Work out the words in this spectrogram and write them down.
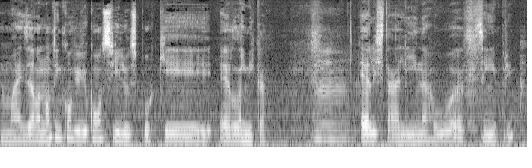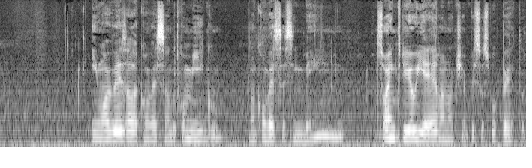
mas ela não tem convívio com os filhos porque ela é química. Hum. Ela está ali na rua sempre e uma vez ela conversando comigo, uma conversa assim bem só entre eu e ela, não tinha pessoas por perto.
